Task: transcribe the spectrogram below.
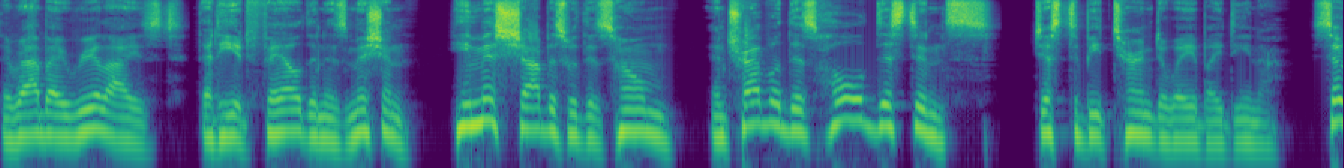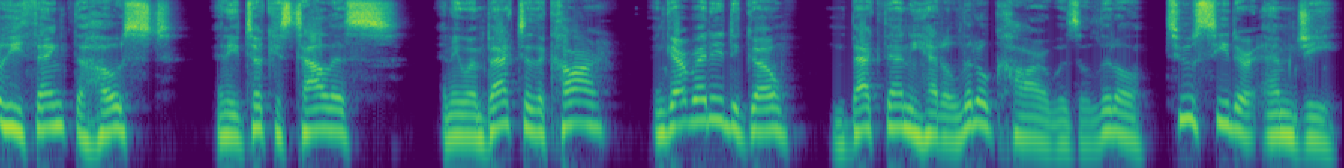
the rabbi realized that he had failed in his mission. He missed Shabbos with his home and traveled this whole distance just to be turned away by Dina. So he thanked the host and he took his talis and he went back to the car and got ready to go. Back then he had a little car, it was a little two-seater MG.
